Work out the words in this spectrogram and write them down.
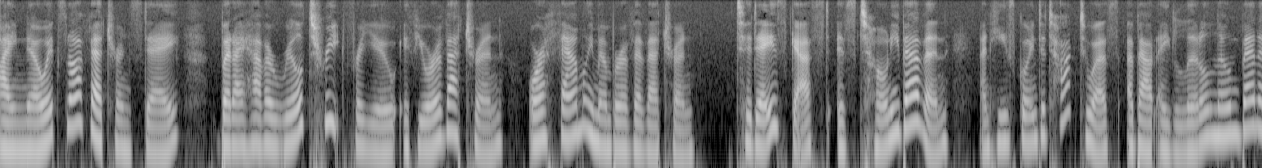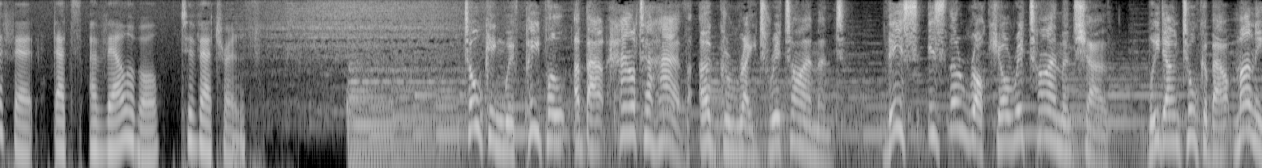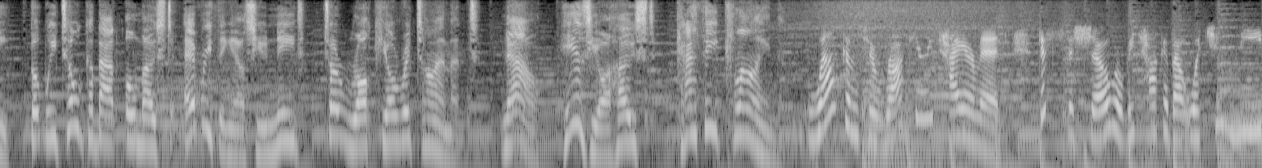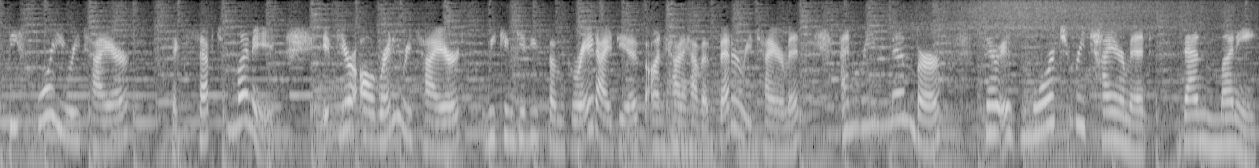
I know it's not Veterans Day, but I have a real treat for you if you're a veteran or a family member of a veteran. Today's guest is Tony Bevan, and he's going to talk to us about a little known benefit that's available to veterans. Talking with people about how to have a great retirement. This is the Rock Your Retirement Show. We don't talk about money, but we talk about almost everything else you need to rock your retirement. Now, here's your host, Kathe Kline. Welcome to Rock Your Retirement. This is the show where we talk about what you need before you retire, except money. If you're already retired, we can give you some great ideas on how to have a better retirement. And remember, there is more to retirement than money.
